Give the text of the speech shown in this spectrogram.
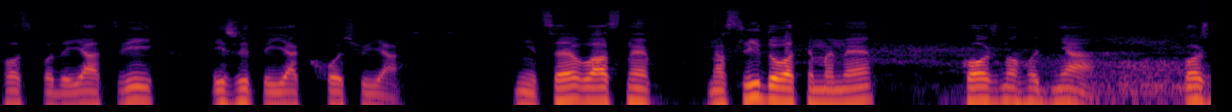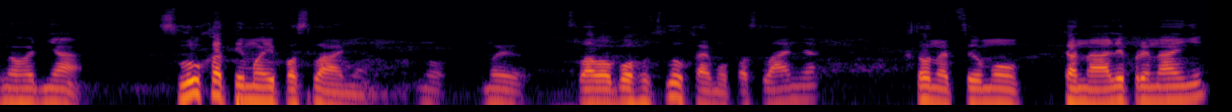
Господи, я твій, і жити як хочу я. Ні, це, власне, наслідувати мене кожного дня. Кожного дня. Слухати мої послання. Ну, ми, слава Богу, слухаємо послання. Хто на цьому каналі, принаймні,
